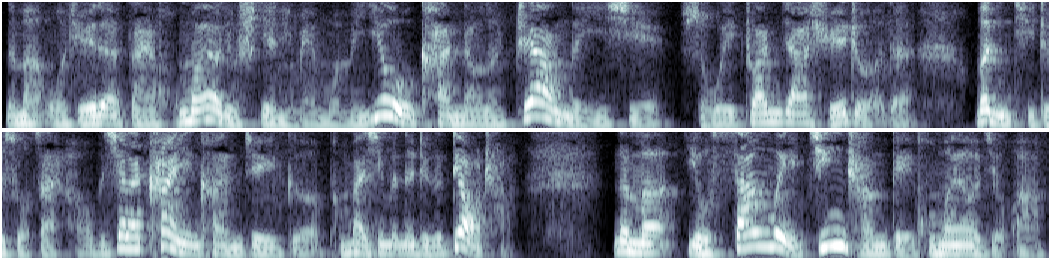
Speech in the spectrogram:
那么，我觉得在鸿茅药酒事件里面，我们又看到了这样的一些所谓专家学者的问题之所在啊。我们先来看一看这个澎湃新闻的这个调查。那么有三位经常给鸿茅药酒啊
